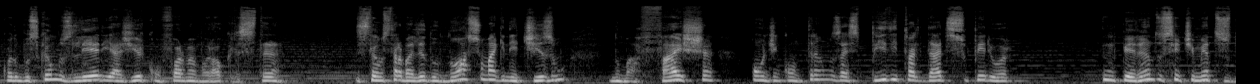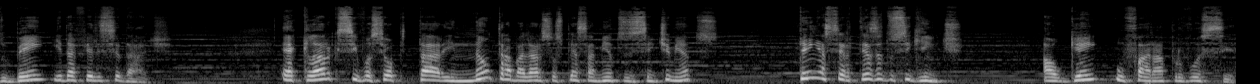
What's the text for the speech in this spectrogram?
Quando buscamos ler e agir conforme a moral cristã, Estamos trabalhando o nosso magnetismo numa faixa onde encontramos a espiritualidade superior, imperando os sentimentos do bem e da felicidade. É claro que se você optar em não trabalhar seus pensamentos e sentimentos, tenha certeza do seguinte: alguém o fará por você.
